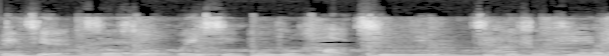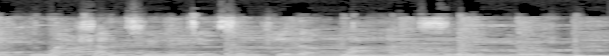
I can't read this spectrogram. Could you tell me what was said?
并且搜索微信公众号“清音”即可收听每天晚上清音姐送出的晚安心灵语音。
